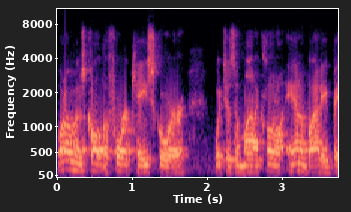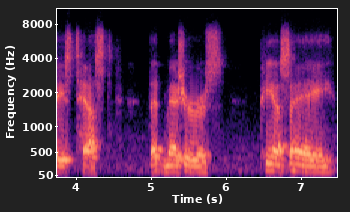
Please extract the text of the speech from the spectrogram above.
One of them is called the 4K score, which is a monoclonal antibody-based test that measures PSA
